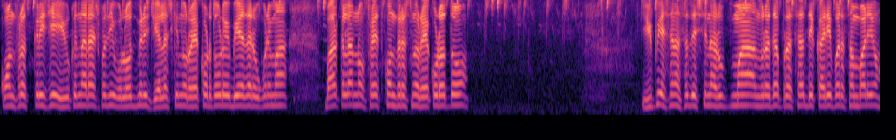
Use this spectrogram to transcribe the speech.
કોન્ફરન્સ કરી છે. યુક્રેનના રાષ્ટ્રપતિ વોલોદમીર જેલેસ્કીનો રેકોર્ડ તોડ્યો. બે હજાર ઓગણીમાં બાર કલાકનો પ્રેસ કોન્ફરન્સનો રેકોર્ડ હતો. યુપીએસસીના સદસ્યના રૂપમાં અનુરાધા પ્રસાદે કાર્યભાર સંભાળ્યો.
